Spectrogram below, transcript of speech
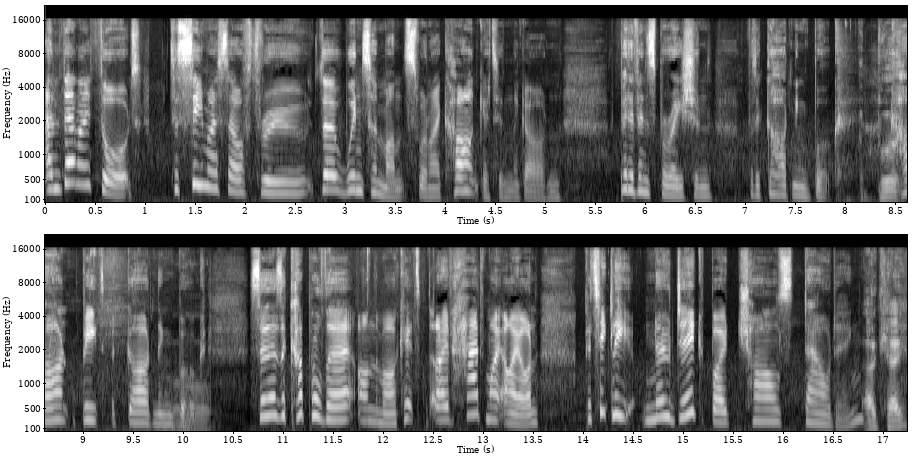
And then I thought to see myself through the winter months when I can't get in the garden, a bit of inspiration with a gardening book. A book? Can't beat a gardening oh. book. So there's a couple there on the market that I've had my eye on, particularly No Dig by Charles Dowding. Okay.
